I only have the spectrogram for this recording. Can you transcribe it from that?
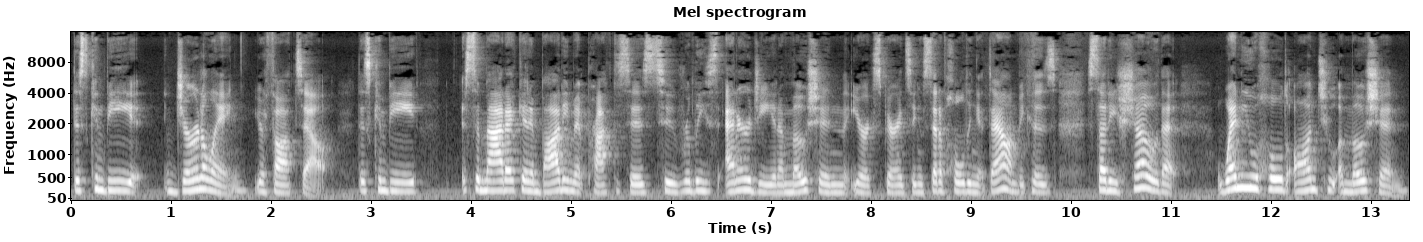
This can be journaling your thoughts out. This can be somatic and embodiment practices to release energy and emotion that you're experiencing instead of holding it down because studies show that when you hold on to emotion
